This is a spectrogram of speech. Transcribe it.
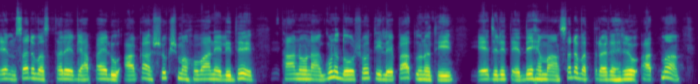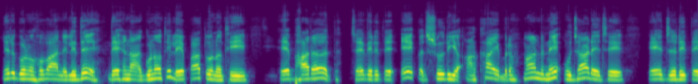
જેમ સર્વ સ્તરે વ્યાપાયેલું આકાશ સૂક્ષ્મ હોવાને લીધે સ્થાનોના ગુણ દોષોથી લેપાતું નથી એ જ રીતે દેહમાં સર્વત્ર રહેલો આત્મા નિર્ગુણ હોવાને લીધે દેહના ગુણોથી લેપાતું નથી હે ભારત જેવી રીતે એક જ સૂર્ય આખાય બ્રહ્માંડને ઉજાડે છે, એ જ રીતે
